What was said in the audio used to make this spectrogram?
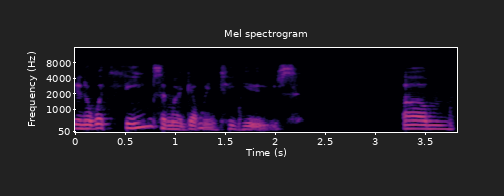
You know, what themes am I going to use? Um,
